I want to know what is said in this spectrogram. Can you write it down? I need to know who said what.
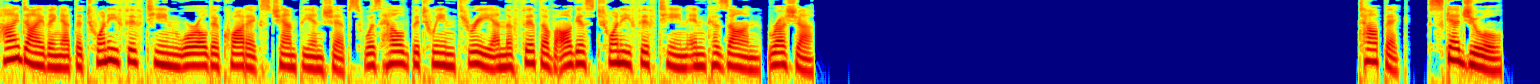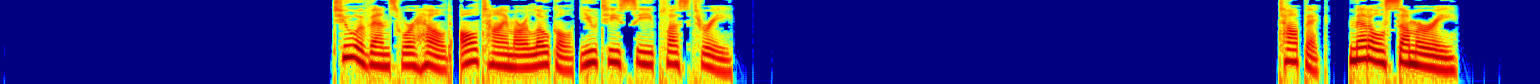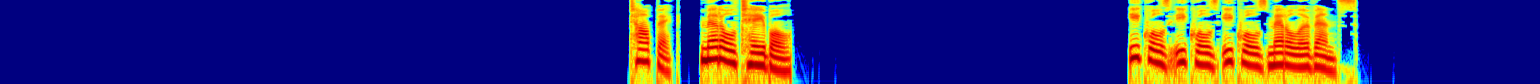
Speaker 1: High diving at the 2015 World Aquatics Championships was held between 3 and 5 August 2015 in Kazan, Russia. Schedule Two events were held, all time are local UTC plus 3. Topic Medal summary Topic: Medal table. Equals equals equals medal events.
